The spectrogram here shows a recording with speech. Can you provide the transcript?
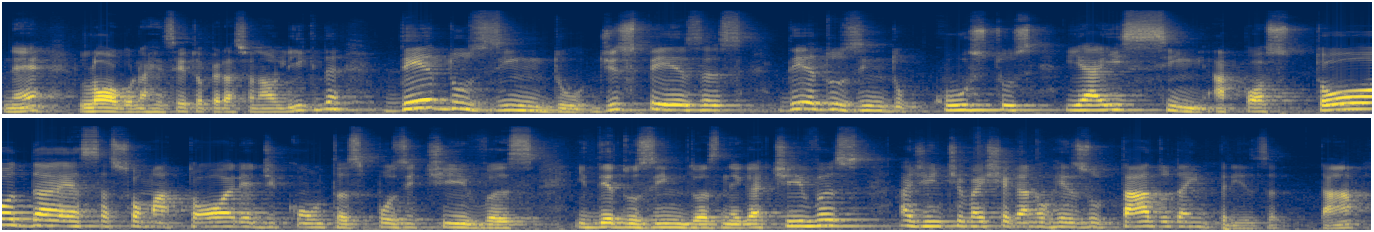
né, logo na receita operacional líquida, deduzindo despesas, deduzindo custos e aí sim, após toda essa somatória de contas positivas e deduzindo as negativas, a gente vai chegar no resultado da empresa, tá?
